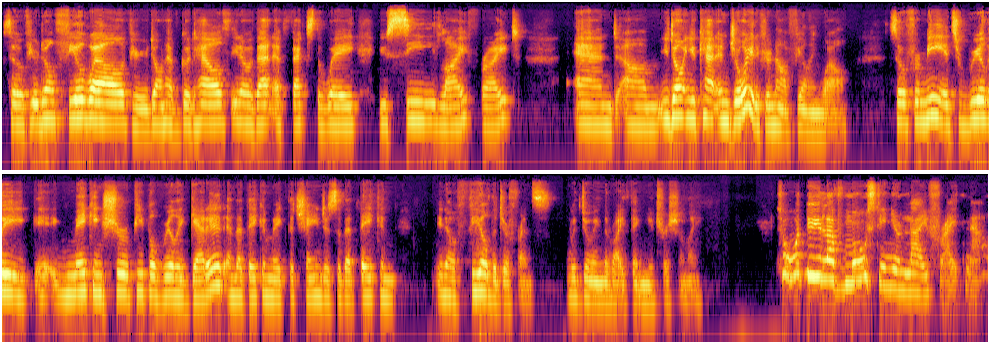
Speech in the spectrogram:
so if you don't feel well, if you don't have good health, you know, that affects the way you see life, right? And um, you don't, you can't enjoy it if you're not feeling well. So for me, it's really eh, making sure people really get it and that they can make the changes so that they can, you know, feel the difference with doing the right thing nutritionally. So what do you love most in your life right now?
